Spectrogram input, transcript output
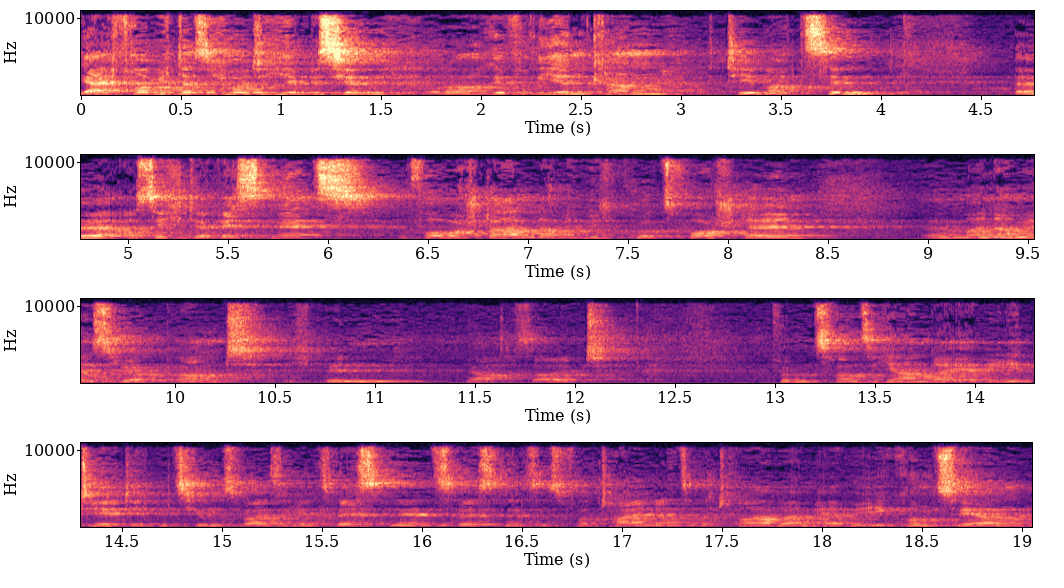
Ja, ich freue mich, dass ich heute hier ein bisschen oder referieren kann. Thema ZIM äh, aus Sicht der Westnetz. Bevor wir starten, darf ich mich kurz vorstellen. Äh, mein Name ist Jörg Brandt. Ich bin ja, seit 25 Jahren bei RWE tätig, beziehungsweise jetzt Westnetz. Westnetz ist Verteilnetzbetreiber im RWE-Konzern,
